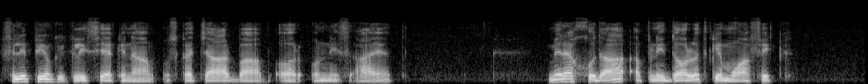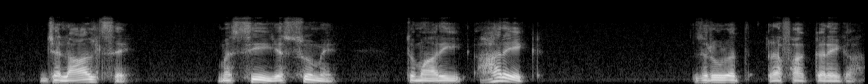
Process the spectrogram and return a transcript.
فلپیوں کی کلیسیا کے نام، اس کا چار باب اور انیس آیت۔ میرا خدا اپنی دولت کے موافق جلال سے مسیح یسو میں تمہاری ہر ایک ضرورت رفع کرے گا۔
